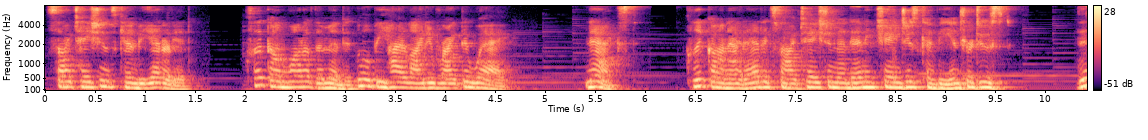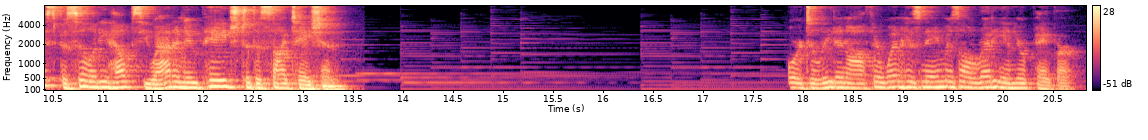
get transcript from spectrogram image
Citations can be edited. Click on one of them and it will be highlighted right away. Next, click on Add Edit Citation and any changes can be introduced. This facility helps you add a new page to the citation. Or delete an author when his name is already in your paper.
